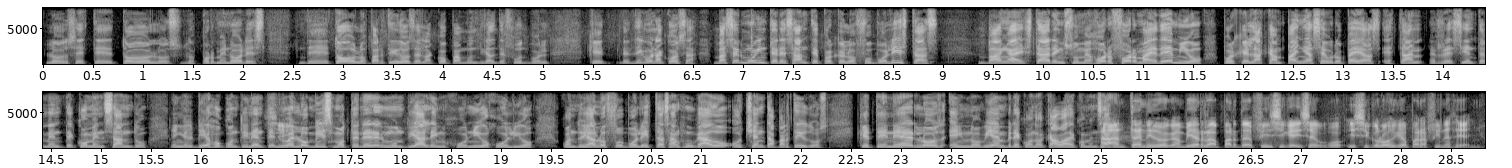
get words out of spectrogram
los, este, todos los, los pormenores de todos los partidos de la Copa Mundial de Fútbol. Que les digo una cosa, va a ser muy interesante porque los futbolistas van a estar en su mejor forma edemio porque las campañas europeas están recientemente comenzando en el viejo continente. No es lo mismo tener el Mundial en junio, julio, cuando ya los futbolistas han jugado 80 partidos, que tenerlos en noviembre cuando acaba de comenzar. Han tenido que cambiar la parte física y psicológica para fines de año.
